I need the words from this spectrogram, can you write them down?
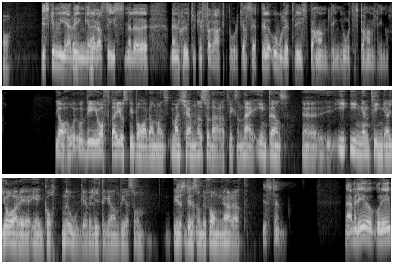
ja. diskriminering ja. eller rasism eller människor uttrycker förakt på olika sätt eller orättvis behandling. Orättvis behandling och så. Ja, och, och, det är ju ofta just i vardagen man, man känner sådär att liksom, nej, inte ens, eh, i, ingenting jag gör är, är gott nog, är väl lite grann det som det, det. det som det fångar. Att... Just det. Nej, men det är, och det är,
